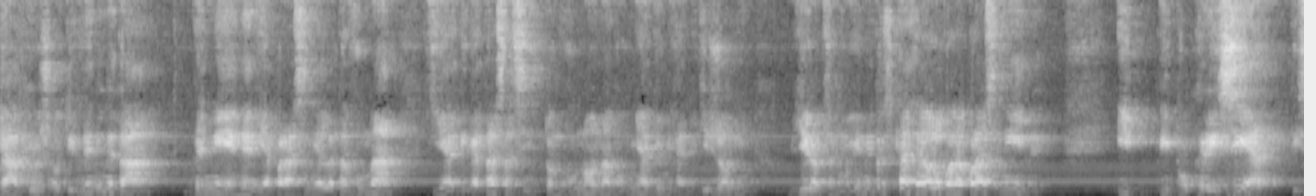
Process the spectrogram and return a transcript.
κάποιος ότι δεν είναι, τα, δεν είναι η ενέργεια πράσινη, αλλά τα βουνά και η αντικατάσταση των βουνών από μια βιομηχανική ζώνη γύρω από τις ανεμογεννήτρες, κάθε άλλο παραπράσινη είναι. Η υποκρισία της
